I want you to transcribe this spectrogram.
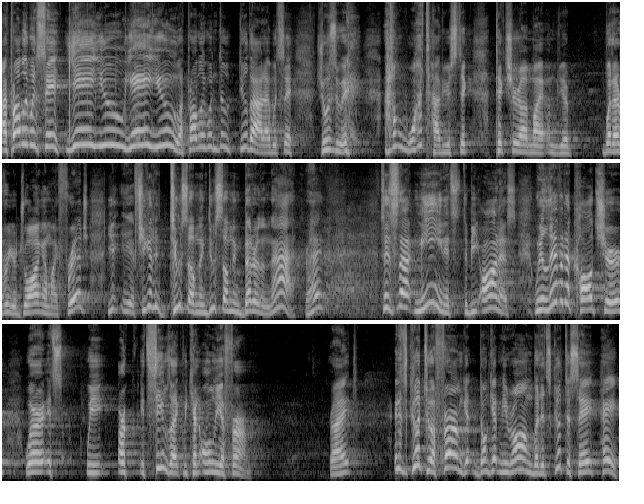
I probably wouldn't say, Yay, you, yay, you. I probably wouldn't do, do that. I would say, Josue, I don't want to have your stick picture on my, on your, whatever you're drawing on my fridge. You, if you're going to do something, do something better than that, right? so it's not mean, it's to be honest. We live in a culture where it's, we, or it seems like we can only affirm, right? And it's good to affirm, get, don't get me wrong, but it's good to say, hey,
